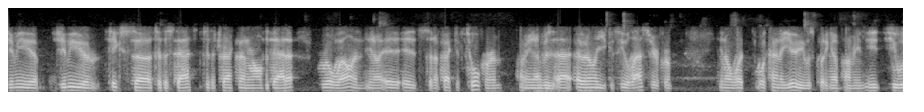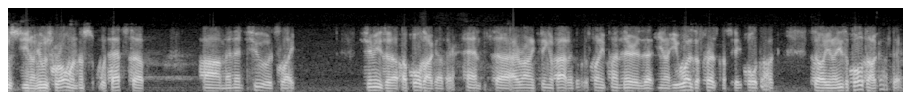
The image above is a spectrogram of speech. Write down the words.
Jimmy uh, Jimmy uh, takes uh, to the stats, to the TrackMan and all the data real well, and you know, it, it's an effective tool for him. I mean, I was uh, evidently you could see last year from you know what what kind of year he was putting up. I mean, he he was you know he was rolling with that stuff. Um, and then two, it's like Jimmy's a, a bulldog out there, and the uh, ironic thing about it, the funny pun there is that you know he was a Fresno State bulldog, so you know he's a bulldog out there.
